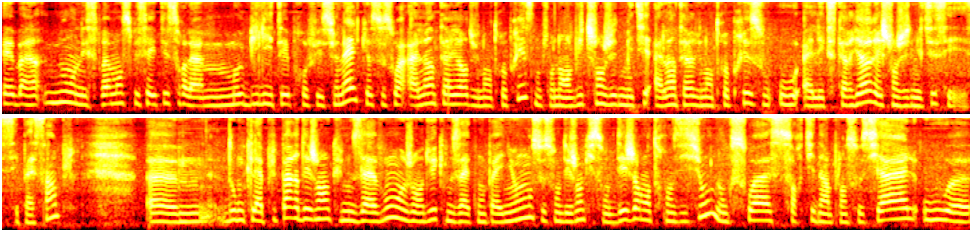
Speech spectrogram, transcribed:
Eh ben, nous, on est vraiment spécialité sur la mobilité professionnelle, que ce soit à l'intérieur d'une entreprise. Donc, on a envie de changer de métier à l'intérieur d'une entreprise ou, à l'extérieur. Et changer de métier, c'est, pas simple. Euh, donc, la plupart des gens que nous avons aujourd'hui, que nous accompagnons, ce sont des gens qui sont déjà en transition, donc soit sortis d'un plan social ou euh,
